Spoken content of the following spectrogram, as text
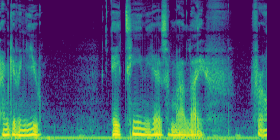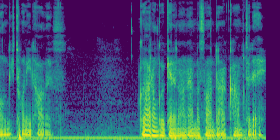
I'm giving you 18 years of my life for only $20. Go out and go get it on Amazon.com today.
